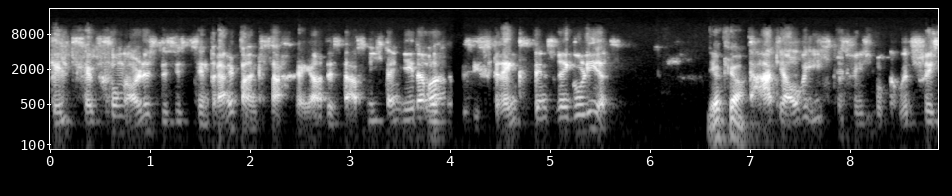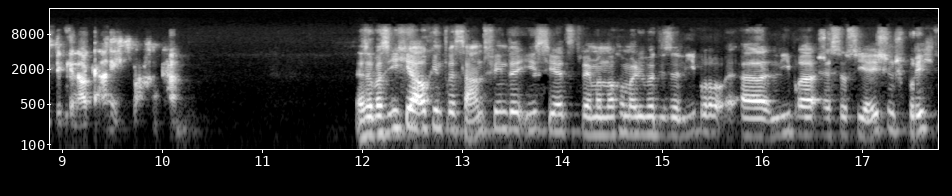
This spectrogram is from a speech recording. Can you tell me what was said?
Geldschöpfung, alles, das ist Zentralbanksache, ja. Das darf nicht ein jeder machen. Das ist strengstens reguliert. Ja, klar. Da glaube ich, dass Facebook kurzfristig genau gar nichts machen kann. Also was ich ja auch interessant finde, ist jetzt, wenn man noch einmal über diese Libra, äh, Libra Association spricht,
